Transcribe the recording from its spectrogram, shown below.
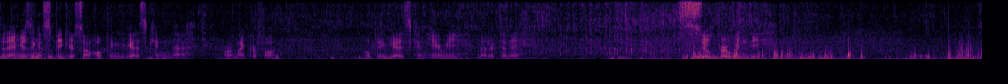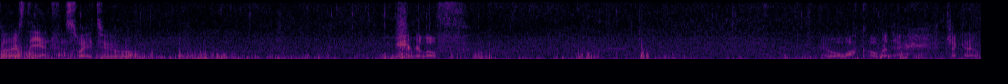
Today I'm using a speaker, so I'm hoping you guys can, uh, or a microphone. Hoping you guys can hear me better today. Super windy. So there's the entranceway to Sugarloaf. Maybe we'll walk over there, check it out.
